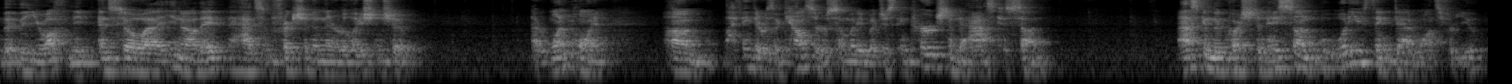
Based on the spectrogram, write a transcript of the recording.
that, that you offer me. And so, uh, you know, they had some friction in their relationship. At one point, um, I think there was a counselor or somebody, but just encouraged him to ask his son. Ask him the question, hey, son, what do you think dad wants for you?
